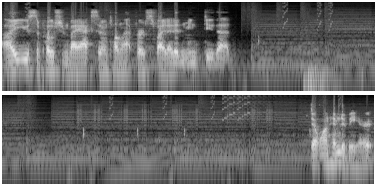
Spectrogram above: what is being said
I used a potion by accident on that first fight. I didn't mean to do that. Don't want him to be hurt.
